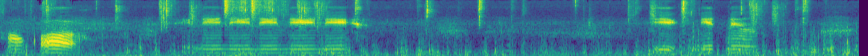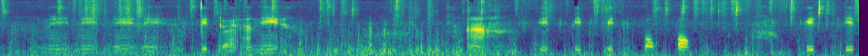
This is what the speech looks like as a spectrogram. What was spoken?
เขาก็นี่นี่นี่นี่นี่อีกนิดนึงนี่นี่นี่นี่ปิดด้วยอันนี้ อะ ปิดปิดปิดปกปกปิดปิด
